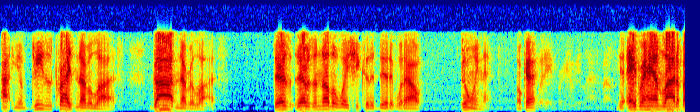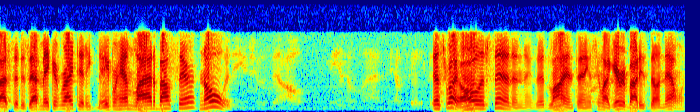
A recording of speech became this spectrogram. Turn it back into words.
I, you know, Jesus Christ never lies. God never lies. There's there was another way she could have did it without doing that. Okay. Abraham lied about Sarah. Does that make it right? Did he, Abraham lied about Sarah? No. That's right. All have sinned, and that lying thing. It seems like everybody's done that one.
